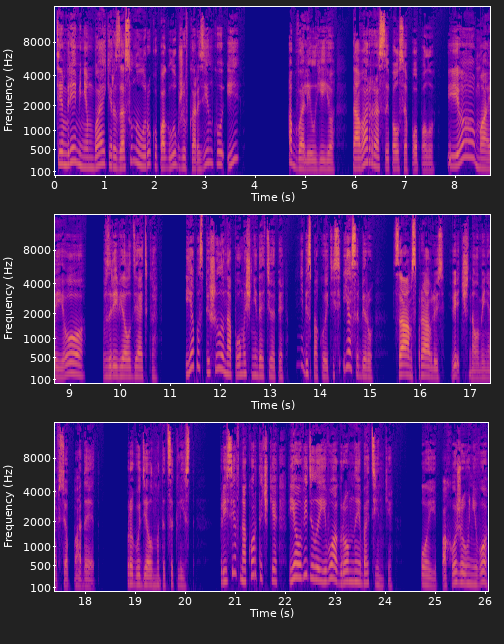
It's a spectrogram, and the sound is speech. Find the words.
Тем временем байкер засунул руку поглубже в корзинку и... обвалил ее. Товар рассыпался по полу. «Ё-моё!» — взревел дядька. Я поспешила на помощь недотёпе. «Не беспокойтесь, я соберу». «Сам справлюсь, вечно у меня все падает» прогудел мотоциклист. Присев на корточки, я увидела его огромные ботинки. Ой, похоже, у него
